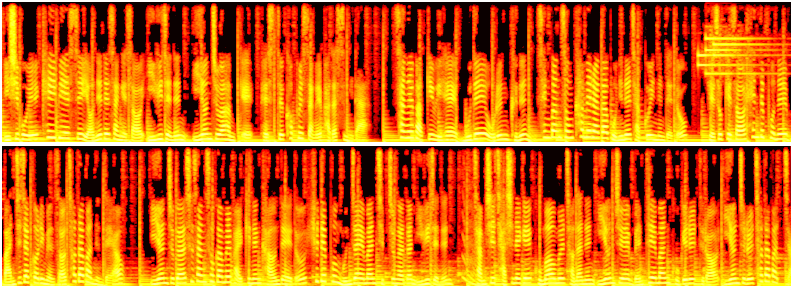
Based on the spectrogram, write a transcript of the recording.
25일 KBS 연예대상에서 이휘재는 이현주와 함께 베스트 커플상을 받았습니다. 상을 받기 위해 무대에 오른 그는 생방송 카메라가 본인을 잡고 있는데도 계속해서 핸드폰을 만지작거리면서 쳐다봤는데요. 이현주가 수상 소감을 밝히는 가운데에도 휴대폰 문자에만 집중하던 이휘재는 잠시 자신에게 고마움을 전하는 이현주의 멘트에만 고개를 들어 이현주를 쳐다봤죠.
